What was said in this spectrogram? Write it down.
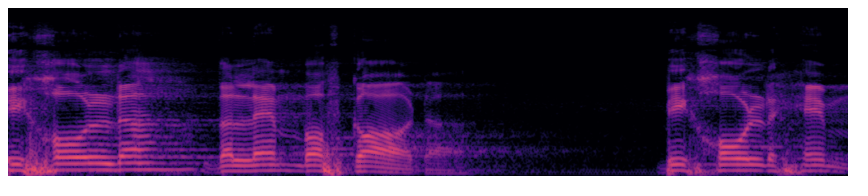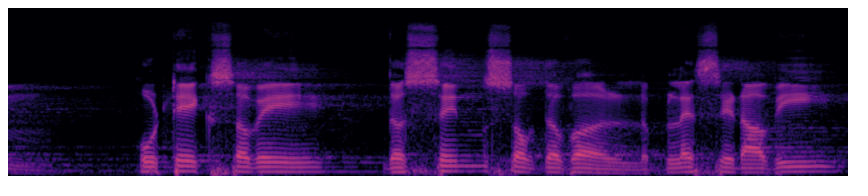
Behold the Lamb of God. Behold him who takes away the sins of the world. Blessed are we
